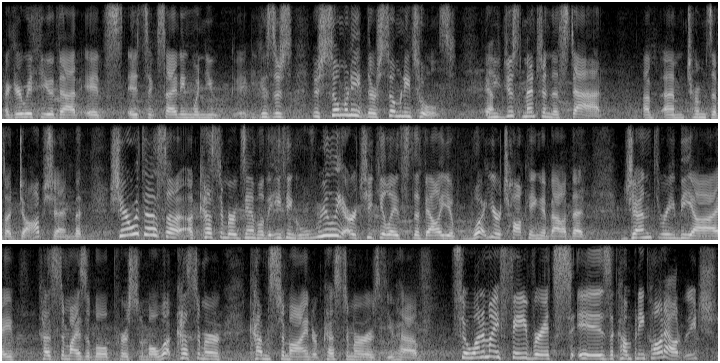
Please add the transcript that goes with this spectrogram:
I agree with you that it's it's exciting when you, because there's there's so many, there's so many tools. Yep. And you just mentioned the stat, um, in terms of adoption, but share with us a, a, customer example that you think really articulates the value of what you're talking about, that Gen 3 BI, customizable, personable, what customer comes to mind, or customers you have? So one of my favorites is a company called Outreach,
